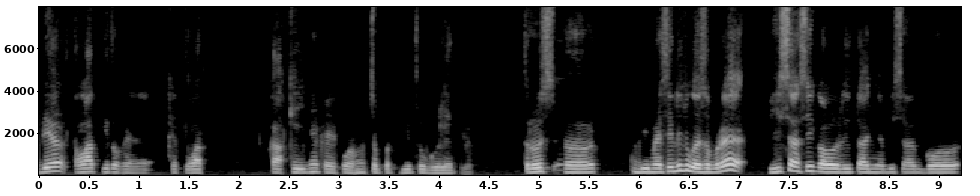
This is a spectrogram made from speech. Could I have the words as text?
dia telat gitu kayak kayak telat kakinya kayak kurang cepet gitu gue lihat Yep. terus eh, di match ini juga sebenarnya bisa sih kalau ditanya bisa gol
